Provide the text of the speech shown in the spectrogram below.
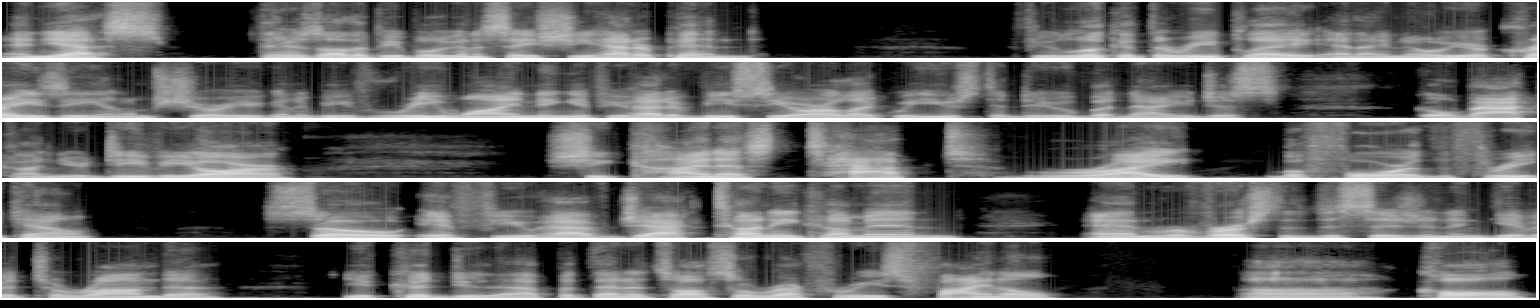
And yes, there's other people who are going to say she had her pinned. If you look at the replay, and I know you're crazy, and I'm sure you're going to be rewinding if you had a VCR like we used to do, but now you just go back on your DVR. She kind of tapped right before the three count. So if you have Jack Tunney come in and reverse the decision and give it to Ronda, you could do that. But then it's also referee's final uh, call.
